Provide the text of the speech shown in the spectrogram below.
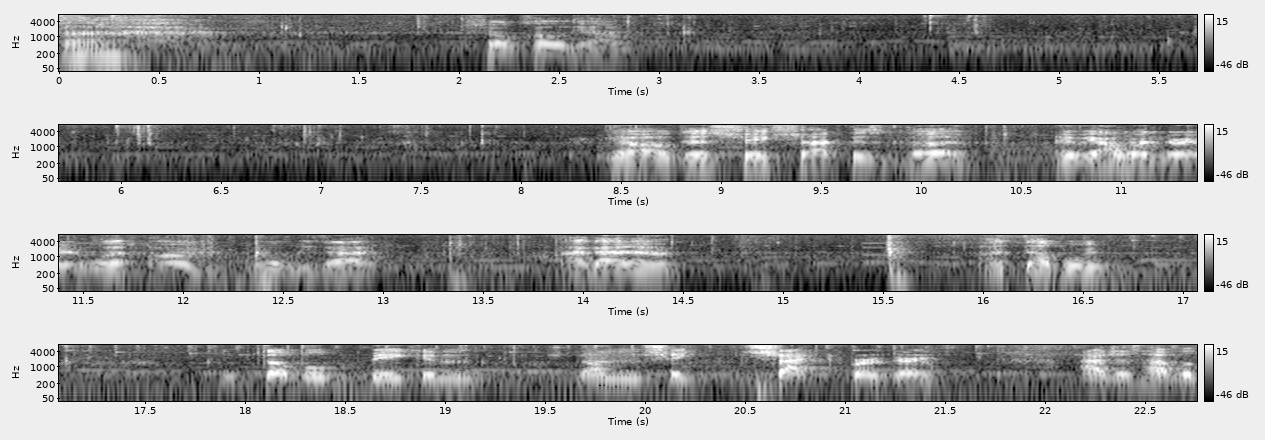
so cold, y'all. Yo, this Shake Shack is good. If y'all wondering what um what we got, I got a a double double bacon um shake shack burger. I just have a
